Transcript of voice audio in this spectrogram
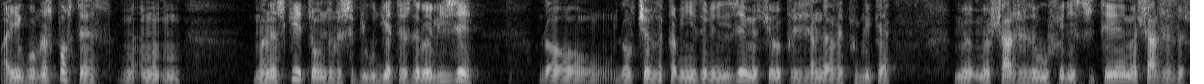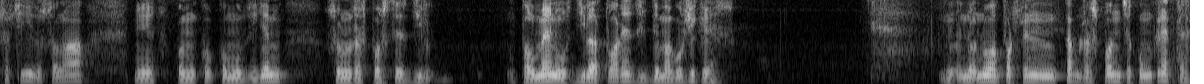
ha hagut respostes. M'han escrit, hem recebut lletres de l'Elysée, del, del chef de cabinet de l'Élysée, Monsieur le Président de la République me, me charge de vous féliciter, me charge de ceci, de cela, mais com, com, com ho diguem, són respostes dil, pel menys dilatòries i demagògiques. No, no, no aporten cap resposta concreta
